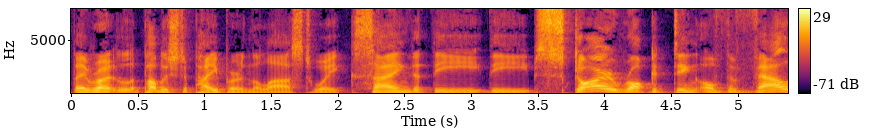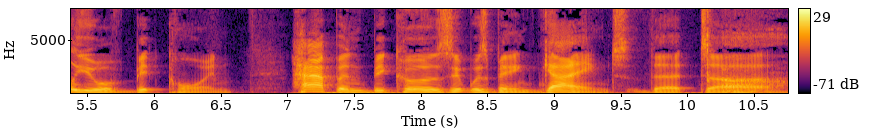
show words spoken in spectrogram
they wrote published a paper in the last week saying that the the skyrocketing of the value of Bitcoin happened because it was being gamed. That uh,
